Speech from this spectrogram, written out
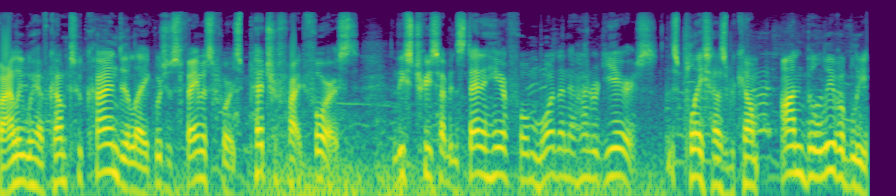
Finally, we have come to Kaindy Lake, which is famous for its petrified forest. And these trees have been standing here for more than 100 years. This place has become unbelievably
